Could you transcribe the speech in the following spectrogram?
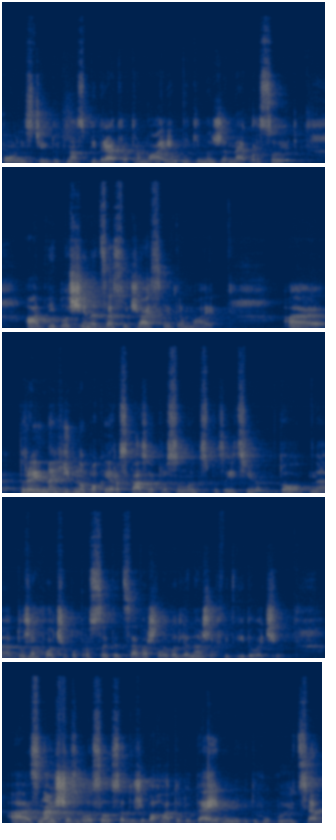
повністю йдуть у нас під ретро-трамваї, які нас вже не курсують. А дві площини це сучасні трамваї. Е, Принагідно, поки я розказую про саму експозицію, то е, дуже хочу попросити це важливо для наших відвідувачів. Знаю, що зголосилося дуже багато людей, вони відгукуються.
